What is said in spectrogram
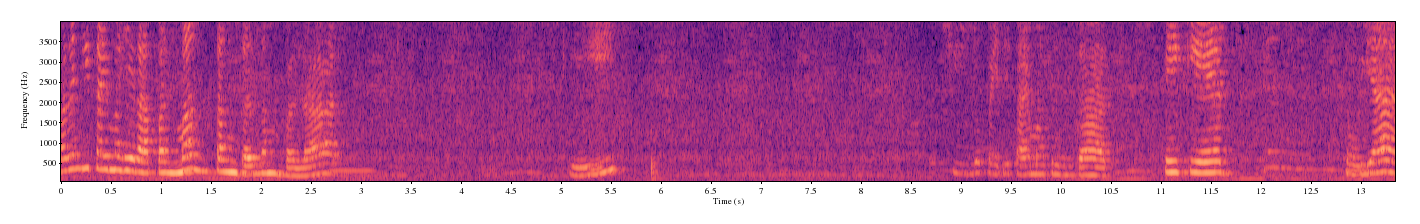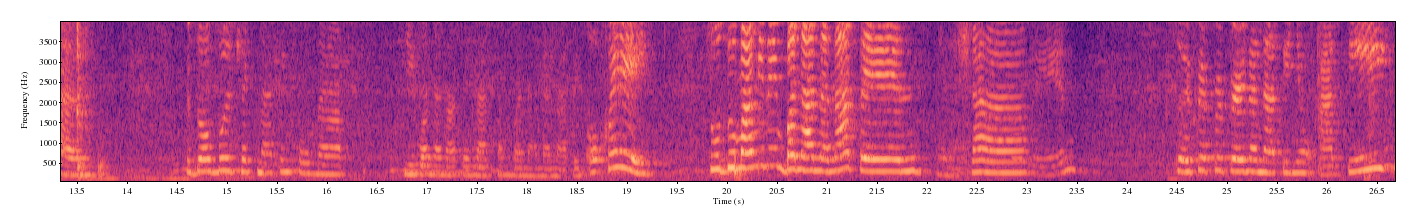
Para hindi tayo mahirapan magtanggal ng balat. Okay. Kilo, pwede tayo masugat. Okay, kids? So, yan. double check natin kung na iwan na natin lahat ng banana natin. Okay. So, dumami na yung banana natin. Yan siya. So, ipe-prepare na natin yung ating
